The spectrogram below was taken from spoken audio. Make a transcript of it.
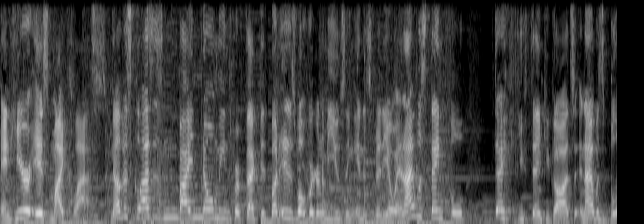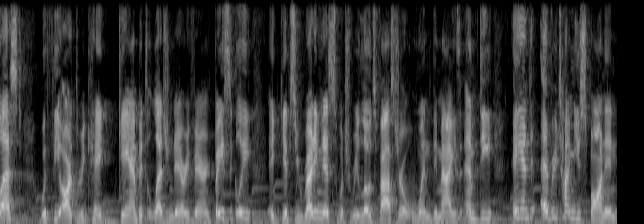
And here is my class. Now this class is by no means perfected, but it is what we're going to be using in this video. And I was thankful, thank you, thank you gods, and I was blessed with the R3K Gambit Legendary variant. Basically, it gives you readiness, which reloads faster when the mag is empty, and every time you spawn in,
